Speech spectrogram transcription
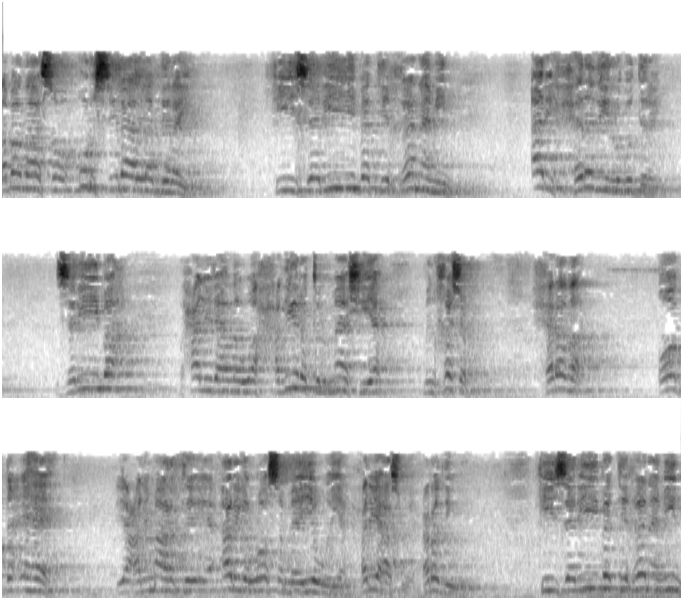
Labadaasoo ursilaa la diray fii zariibati hanamin ari xeradii lagu diray. Zariiba waxaa la yidhahdaa waa xadiirat lmaashiya min khashab xerada ooda ahe yani maaragtay ariga loo sameeyo weeyaan xeryahaas wey xeradii wey fii zariibati hanamin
